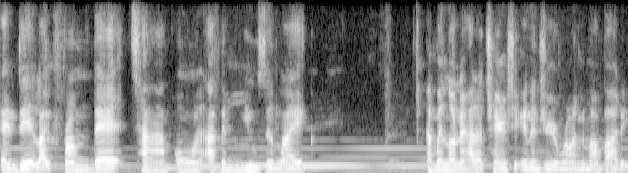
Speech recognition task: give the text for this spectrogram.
And then like from that time on, I've been using like I've been learning how to change the energy around in my body.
